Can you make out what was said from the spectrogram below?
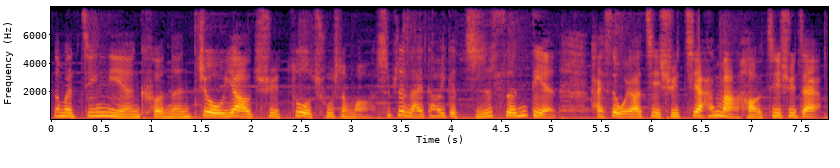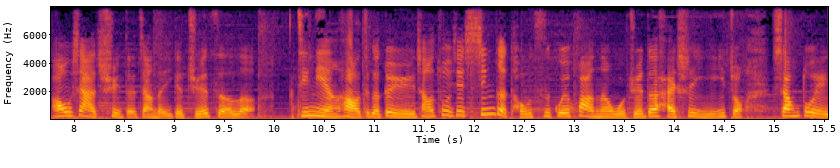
那么今年可能就要去做出什么？是不是来到一个止损点，还是我要继续加码，哈，继续再凹下去的这样的一个抉择了？今年哈，这个对于想要做一些新的投资规划呢，我觉得还是以一种相对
